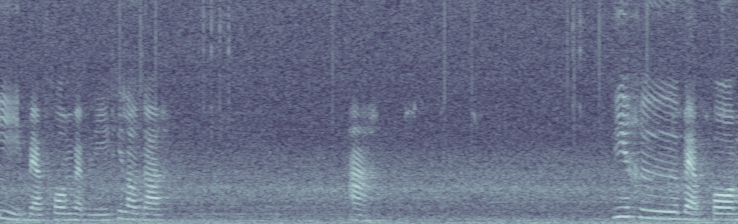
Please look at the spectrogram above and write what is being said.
นี่แบบฟอร์มแบบนี้ที่เราจะ อะ นี่คือแบบฟอร์ม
